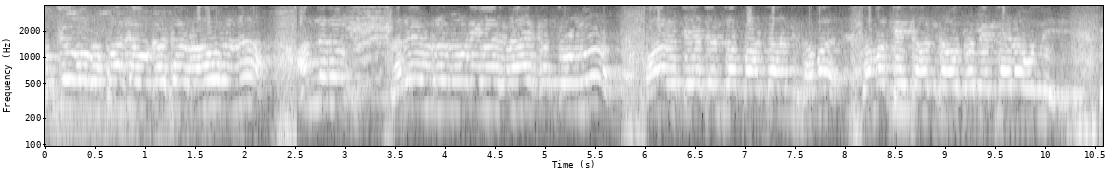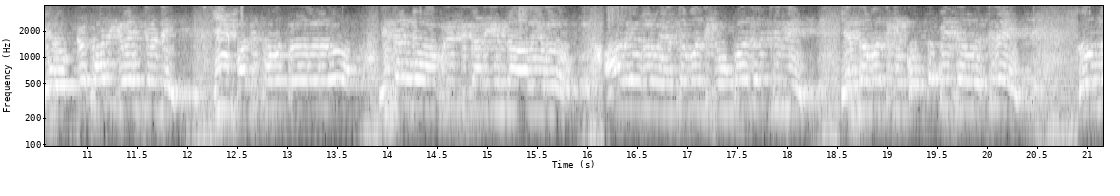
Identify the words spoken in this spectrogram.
ఉద్యోగ ఉపాధి అవకాశాలు రావాలన్నా అందరం నరేంద్ర మోడీ గారి నాయకత్వంలో భారతీయ పార్టీని సమర్థించాల్సిన అవసరం ఎంతైనా ఉంది. మీరు ఒక్కసారి గ్రహించండి ఈ పది సంవత్సరాలలో నిజంగా అభివృద్ధి జరిగింది ఆలయంలో. ఆలయంలో ఎంతమందికి ఉపాధి వచ్చింది? ఎంతమందికి కొత్త పింఛన్లు వచ్చినాయి? దొంగ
